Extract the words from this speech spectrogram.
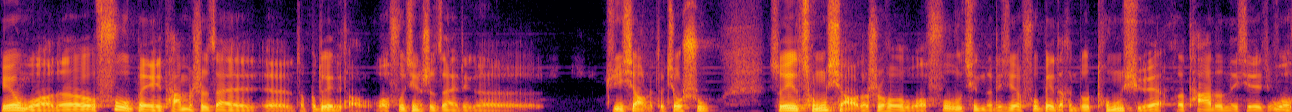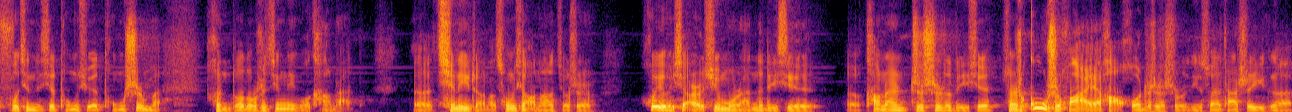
因为我的父辈他们是在呃在部队里头，我父亲是在这个军校里头教书，所以从小的时候，我父亲的这些父辈的很多同学和他的那些我父亲那些同学同事们，很多都是经历过抗战的，呃，亲历者呢，从小呢就是会有一些耳濡目染的这些呃抗战知识的这些，算是故事化也好，或者是说你算它是一个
